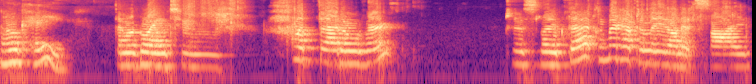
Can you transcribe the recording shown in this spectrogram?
Okay, then we're going to flip that over, just like that. We might have to lay it on its side,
